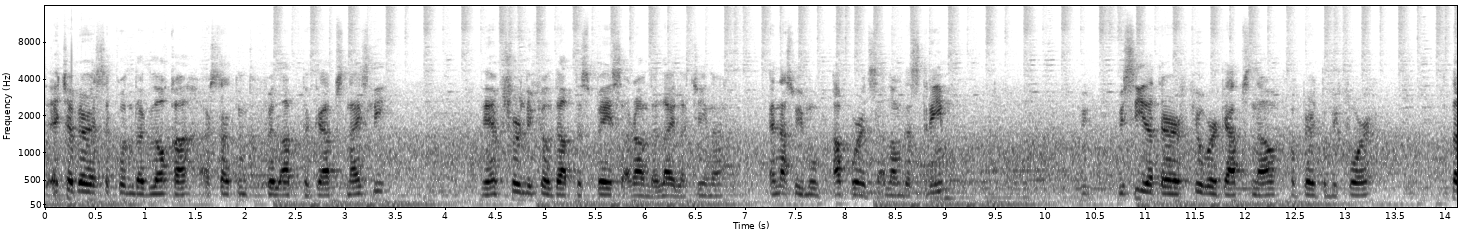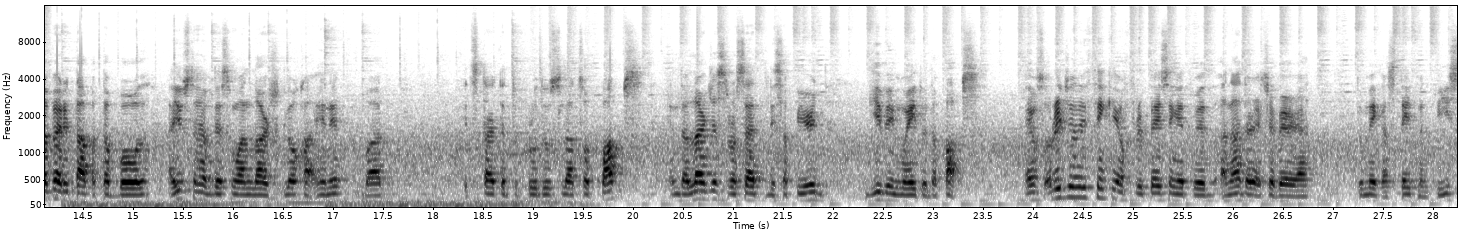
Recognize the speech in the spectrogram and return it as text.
The Echeveria secunda glauca are starting to fill up the gaps nicely. They have surely filled up the space around the Lilacina. And as we move upwards along the stream, we, we see that there are fewer gaps now compared to before. At the very top of the bowl, I used to have this one large glauca in it, but it started to produce lots of pops, and the largest rosette disappeared, giving way to the pops. I was originally thinking of replacing it with another Echeveria to make a statement piece,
